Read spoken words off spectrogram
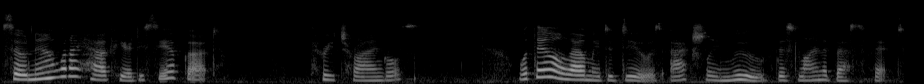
So now what I have here, do you see I've got three triangles? What they'll allow me to do is actually move this line of best fit.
